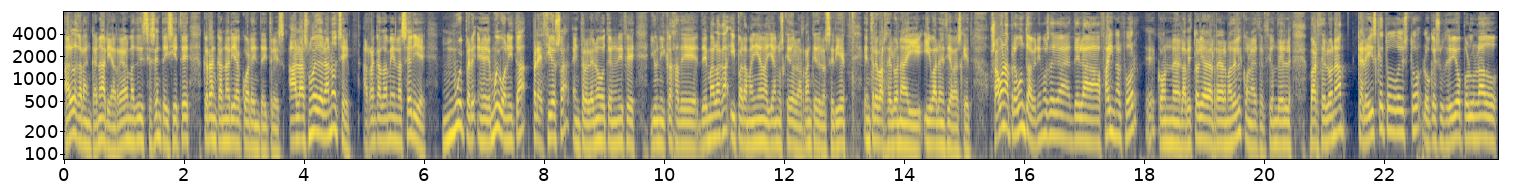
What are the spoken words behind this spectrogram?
al Gran Canaria. Real Madrid 67, Gran Canaria 43. A las 9 de la noche arranca también la serie muy, eh, muy bonita, preciosa, entre Lenovo Tenerife y Unicaja de, Málaga. Y para mañana ya nos queda el arranque de la serie entre Barcelona y, Valencia Basket. Os hago una pregunta. Venimos de la, de la Final Four con la victoria del Real Madrid, con la excepción del Barcelona. ¿Creéis que todo esto, lo que sucedió por un lado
